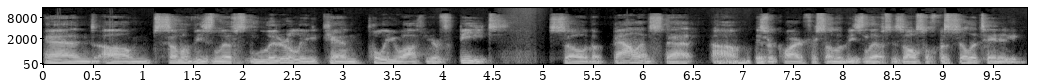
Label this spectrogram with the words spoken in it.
And um, some of these lifts literally can pull you off your feet. So the balance that um, is required for some of these lifts is also facilitated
